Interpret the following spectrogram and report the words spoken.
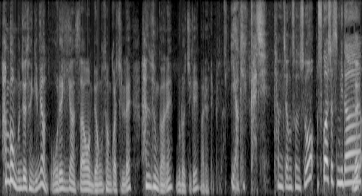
한 번 문제 생기면 오래 기간 쌓아온 명성과 신뢰 한순간에 무너지게 마련입니다. 여기까지 탐정 선수 수고하셨습니다. 네.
